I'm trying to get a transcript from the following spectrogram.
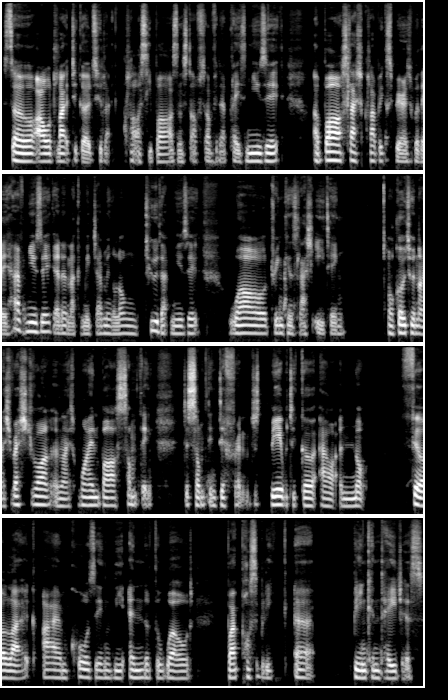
So I would like to go to like classy bars and stuff, something that plays music, a bar slash club experience where they have music, and then I can be jamming along to that music while drinking slash eating or go to a nice restaurant, a nice wine bar, something, just something different. Just be able to go out and not feel like I am causing the end of the world by possibly uh, being contagious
